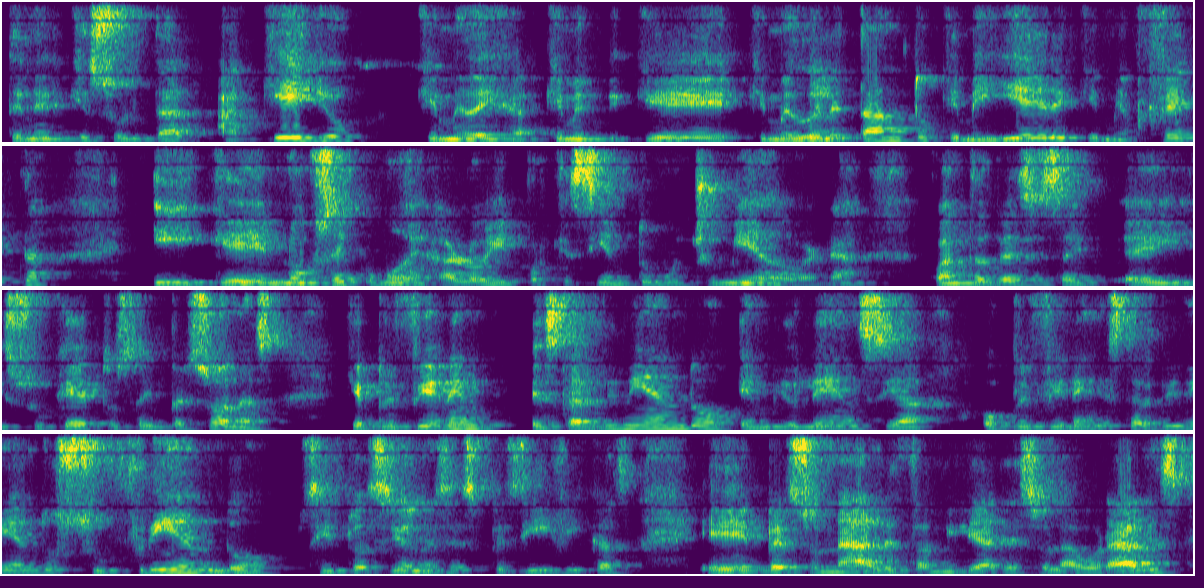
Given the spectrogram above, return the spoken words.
tener que soltar aquello que me deja, que me, que, me duele tanto, que me hiere, que me afecta y que no sé cómo dejarlo ir porque siento mucho miedo, ¿verdad? ¿Cuántas veces hay, hay sujetos, hay personas que prefieren estar viviendo en violencia o prefieren estar viviendo sufriendo situaciones específicas, eh, personales, familiares o laborales,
